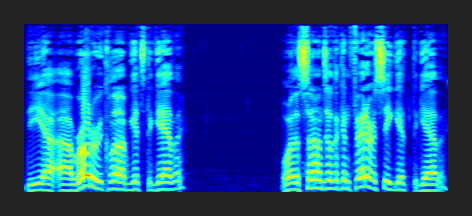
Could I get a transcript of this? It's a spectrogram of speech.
the uh, uh, Rotary Club gets together, or the Sons of the Confederacy get together,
